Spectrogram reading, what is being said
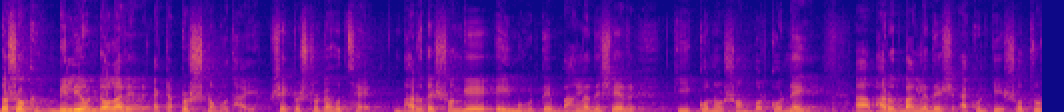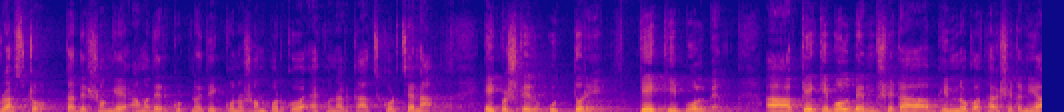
দশক বিলিয়ন ডলারের একটা প্রশ্ন বোধহয়। সেই প্রশ্নটা হচ্ছে, ভারতের সঙ্গে এই মুহূর্তে বাংলাদেশের কি কোনো সম্পর্ক নেই? ভারত, বাংলাদেশ এখন কি শত্রু রাষ্ট্র? তাদের সঙ্গে আমাদের কূটনৈতিক কোনো সম্পর্ক এখন আর কাজ করছে না? এই প্রশ্নের উত্তরে কে কি বলবেন? কে কি বলবেন সেটা ভিন্ন কথা। সেটা নিয়ে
